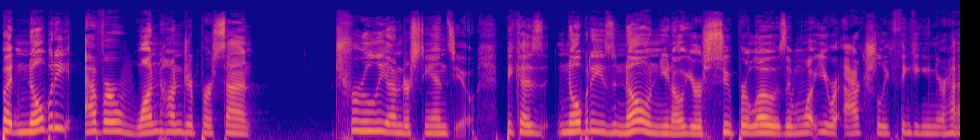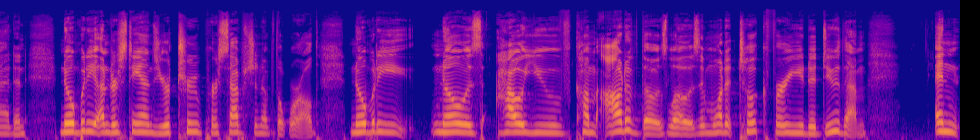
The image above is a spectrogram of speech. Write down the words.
But nobody ever 100% truly understands you because nobody's known, you know, your super lows and what you were actually thinking in your head. And nobody understands your true perception of the world. Nobody knows how you've come out of those lows and what it took for you to do them. And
